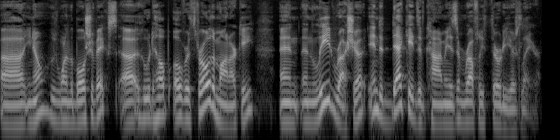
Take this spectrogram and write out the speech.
uh, you know, who's one of the Bolsheviks, uh, who would help overthrow the monarchy and, and lead Russia into decades of communism roughly 30 years later.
